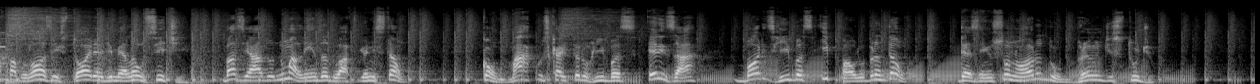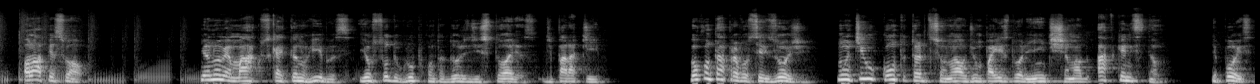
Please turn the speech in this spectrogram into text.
A fabulosa história de Melão City, baseado numa lenda do Afeganistão, com Marcos Caetano Ribas, Elisar, Boris Ribas e Paulo Brandão. Desenho sonoro do Brand Studio. Olá, pessoal. Meu nome é Marcos Caetano Ribas e eu sou do grupo Contadores de Histórias de Paraty. Vou contar para vocês hoje um antigo conto tradicional de um país do Oriente chamado Afeganistão. Depois,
